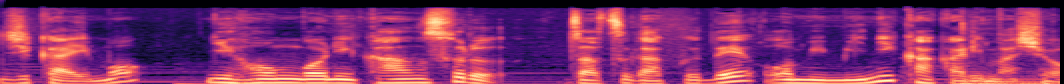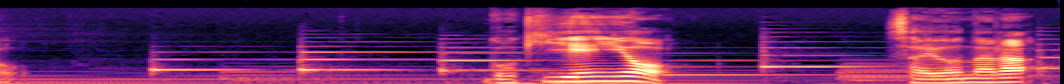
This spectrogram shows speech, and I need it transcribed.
次回も日本語に関する雑学でお耳にかかりましょう。ごきげんよう。さようなら。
